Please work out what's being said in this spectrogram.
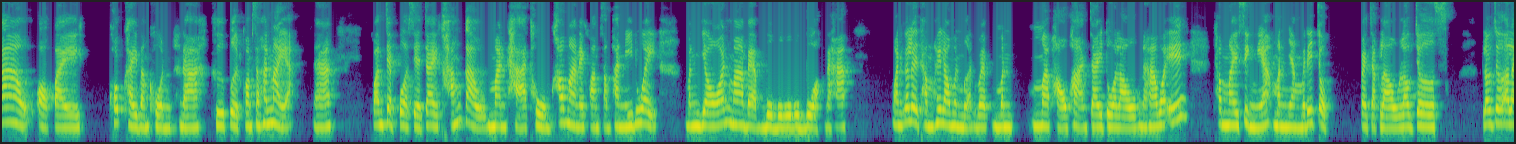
ก้าวออกไปคบใครบางคนนะ คือเปิดความสัมพันธ์ใหม่อะนะ ความเจ็บปวดเสียใจครั้งเก่ามันถาโถมเข้ามาในความสัมพันธ์นี้ด้วย มันย้อนมาแบบบวกบวกบวกนะคะ มันก็เลยทำให้เรามันเหมือนแบบมันมาเผาผ่านใจตัวเรานะคะ ว่าเอ๊ะทำไมสิ่งเนี้ยมันยังไม่ได้จบไปจากเรา เราเจอ เราเจออะไร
